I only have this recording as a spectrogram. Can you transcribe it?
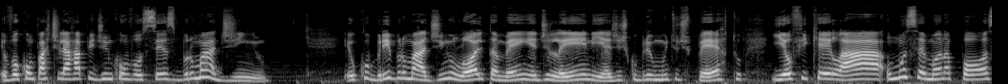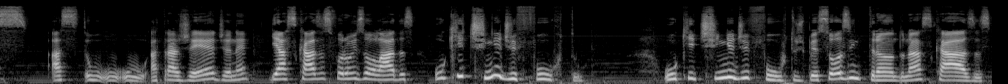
Eu vou compartilhar rapidinho com vocês Brumadinho. Eu cobri Brumadinho, Loli também, Edilene, a gente cobriu muito de perto. E eu fiquei lá uma semana após a, o, o, a tragédia, né? E as casas foram isoladas. O que tinha de furto? O que tinha de furto, de pessoas entrando nas casas,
